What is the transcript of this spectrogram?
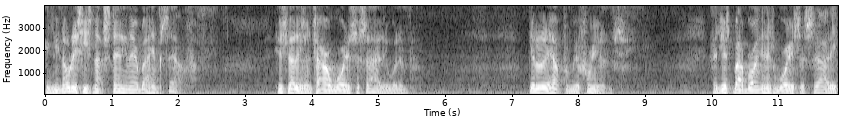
and you notice he's not standing there by himself. He's got his entire warrior society with him. Get a little help from your friends. And just by bringing his warrior society,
